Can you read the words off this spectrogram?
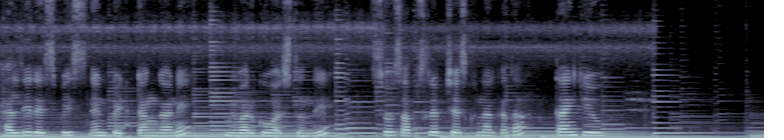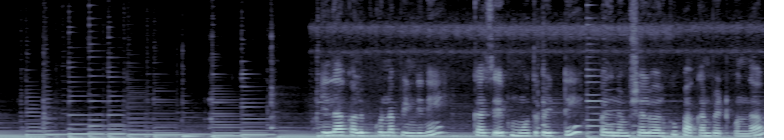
హెల్దీ రెసిపీస్ నేను పెట్టంగానే మీ వరకు వస్తుంది. సో సబ్స్క్రైబ్ చేసుకున్నారు కదా. Thank you. ఇలా కలుపుకున్న పిండిని కాసేపు మూత పెట్టి పది నిమిషాల వరకు పక్కన పెట్టుకుందాం.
